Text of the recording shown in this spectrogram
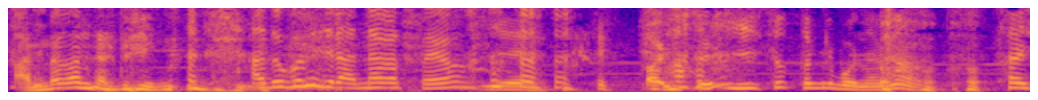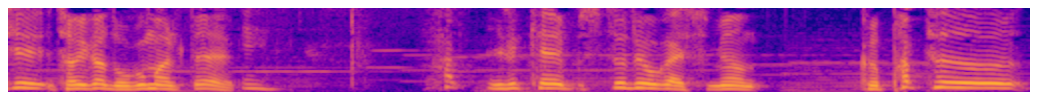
안 나간 날도 있는지. 아, 녹음실 안 나갔어요? 예. 아, 있어요? 있었던 게 뭐냐면 사실 저희가 녹음할 때 예. 하- 이렇게 스튜디오가 있으면 그 파트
